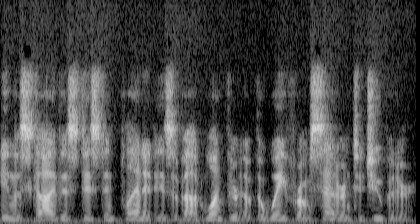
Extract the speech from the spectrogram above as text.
In the sky this distant planet is about one-third of the way from Saturn to Jupiter.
